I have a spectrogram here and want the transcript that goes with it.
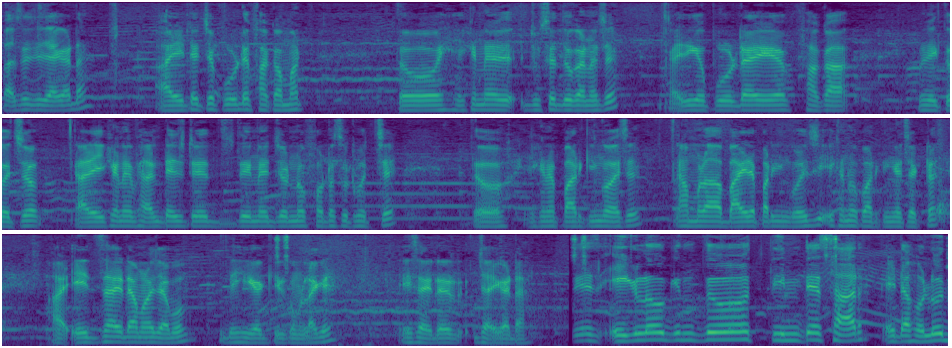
পাশে যে জায়গাটা, আর এটা হচ্ছে পুরোটাই ফাঁকা মাঠ। তো এখানে জুসের দোকান আছে এদিকে পুরোটাই ফাঁকা। তুমি দেখতে পাচ্ছ। আর এখানে ভ্যালেন্টাইন্স ডে দিনের জন্য ফটোশ্যুট হচ্ছে। তো এখানে পার্কিংও আছে। আমরা বাইরে পার্কিং করেছি এখানেও পার্কিং আছে একটা। আর এই সাইডে আমরা যাব। দেখি কীরকম লাগে এই সাইডের জায়গাটা। Guys, এইগুলো কিন্তু তিনটে সার। এটা হলুদ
